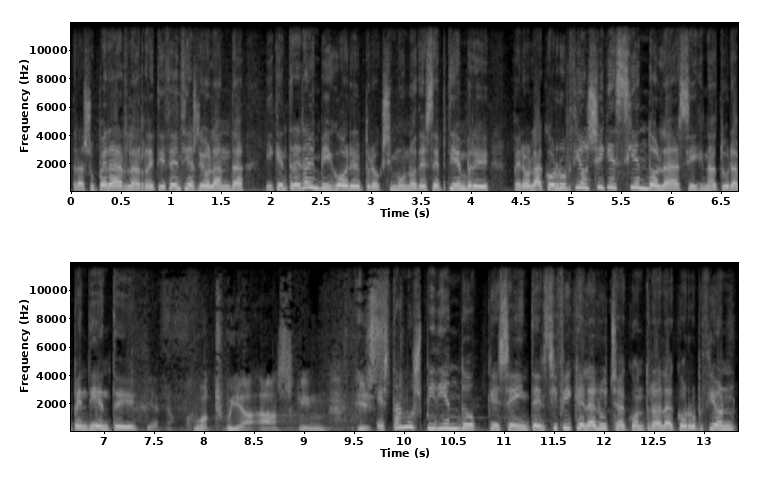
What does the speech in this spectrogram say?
tras superar las reticencias de Holanda y que entrará en vigor el próximo 1 de septiembre. Pero la corrupción sigue siendo la asignatura pendiente. Estamos pidiendo que se intensifique la lucha contra la corrupción,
